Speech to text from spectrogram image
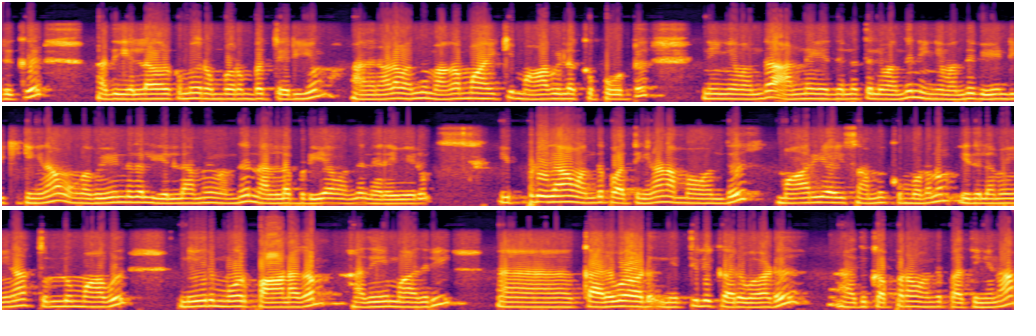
இருக்குது அது எல்லாருக்குமே ரொம்ப ரொம்ப தெரியும். அதனால வந்து மகமாய்க்கு மாவிளக்கு போட்டு நீங்கள் வந்து அன்னைய தினத்தில் வந்து நீங்கள் வந்து வேண்டிக்கிட்டீங்கன்னா உங்கள் வேண்டுதல் எல்லாமே வந்து நல்லபடியாக வந்து நிறைவேறும். இப்படி தான் வந்து பார்த்தீங்கன்னா நம்ம வந்து மாரியாய் சாமி கும்பிடணும். இதில் மெயினாக துள்ளு மாவு நீர்மோர் பானகம் அதே மாதிரி கருவாடு நெத்திலி கருவாடு அதுக்கப்புறம் வந்து பார்த்திங்கன்னா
